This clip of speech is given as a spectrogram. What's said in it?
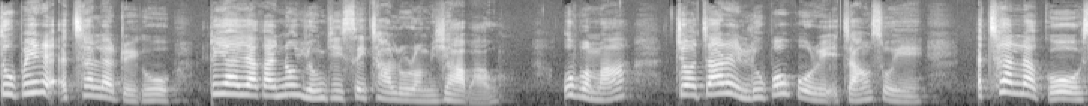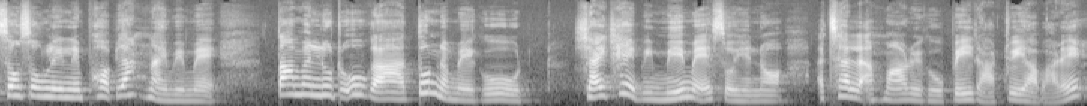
သူပေးတဲ့အချက်လက်တွေကိုတရားရဂိုင်နှုန်းယုံကြည်စိတ်ချလို့တော့မရပါဘူး။ဥပမာကြော်ကြားတဲ့လူပုဂ္ဂိုလ်တွေအကြောင်းဆိုရင်အချက်လက်ကိုစုံစုံလင်လင်ဖော်ပြနိုင်ပေမဲ့တာမန်လူတဦးကသူ့နာမည်ကိုရိုက်ထည့်ပြီးမေးမယ်ဆိုရင်တော့အချက်လက်အမှားတွေကိုပေးတာတွေ့ရပါတယ်။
